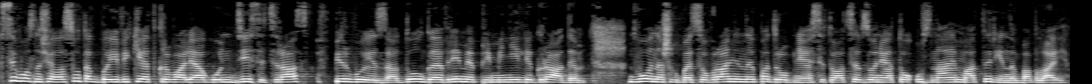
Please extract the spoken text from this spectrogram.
Всего с начала суток боевики открывали огонь 10 раз. Впервые за долгое время применили грады. Двое наших бойцов ранены. Подробнее о ситуации в зоне АТО узнаем от Ирины Баглай.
